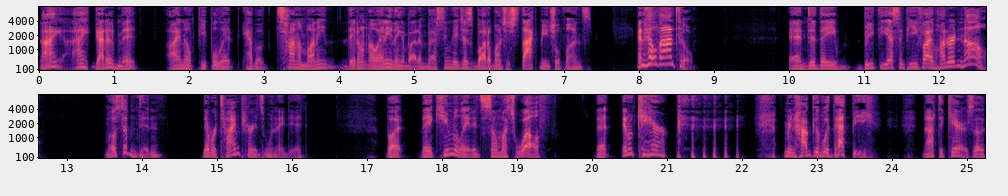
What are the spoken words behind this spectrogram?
Now, I, I got to admit, I know people that have a ton of money. They don't know anything about investing. They just bought a bunch of stock mutual funds and held on to them. And did they beat the S&P 500? No. Most of them didn't. There were time periods when they did. But they accumulated so much wealth that they don't care. I mean, how good would that be? Not to care. So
